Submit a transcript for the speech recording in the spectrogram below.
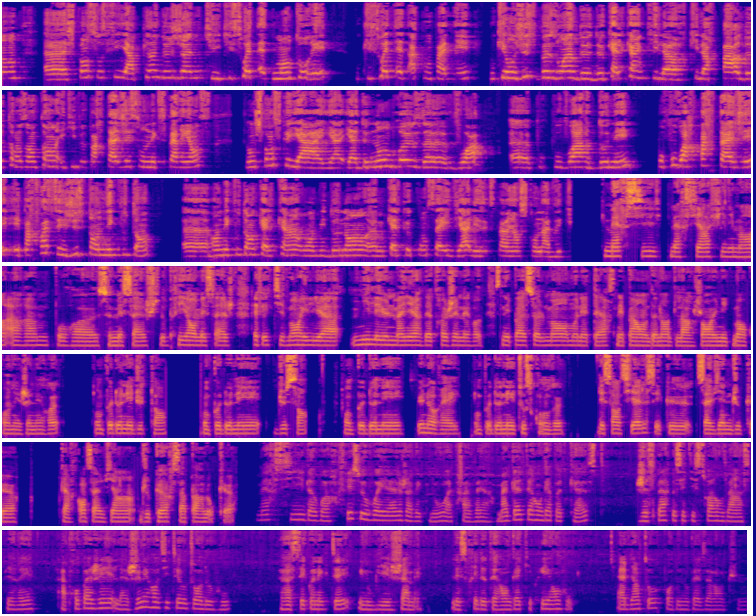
Je pense aussi il y a plein de jeunes qui, qui souhaitent être mentorés, qui souhaitent être accompagnés ou qui ont juste besoin de, de quelqu'un qui leur qui leur parle de temps en temps et qui peut partager son expérience. Donc je pense qu'il y y a, il y a de nombreuses euh, voies euh, pour pouvoir donner, pour pouvoir partager et parfois c'est juste en écoutant, euh, en écoutant quelqu'un ou en lui donnant euh, quelques conseils via les expériences qu'on a vécues. Merci, merci infiniment Aram pour euh, ce message, ce brillant message. Effectivement, il y a mille et une manières d'être généreux. Ce n'est pas seulement monétaire, ce n'est pas en donnant de l'argent uniquement qu'on est généreux. On peut donner du temps, on peut donner du sang, on peut donner une oreille, on peut donner tout ce qu'on veut. L'essentiel, c'est que ça vienne du cœur, car quand ça vient du cœur, ça parle au cœur. Merci d'avoir fait ce voyage avec nous à travers Magalteranga Podcast. J'espère que cette histoire vous a inspiré à propager la générosité autour de vous. Restez connectés et n'oubliez jamais l'esprit de Teranga qui prie en vous. À bientôt pour de nouvelles aventures.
